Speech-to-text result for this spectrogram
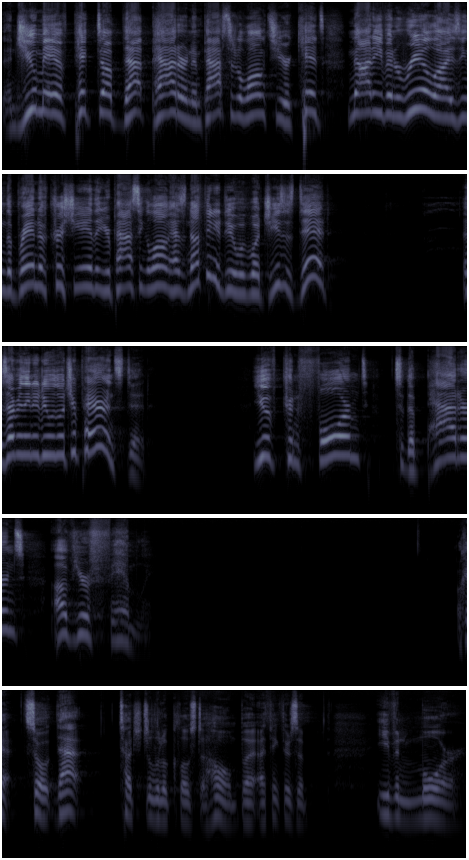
And you may have picked up that pattern and passed it along to your kids, not even realizing the brand of Christianity that you're passing along has nothing to do with what Jesus did. It has everything to do with what your parents did. You have conformed to the patterns of your family. Okay, so that touched a little close to home, but I think there's a even more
